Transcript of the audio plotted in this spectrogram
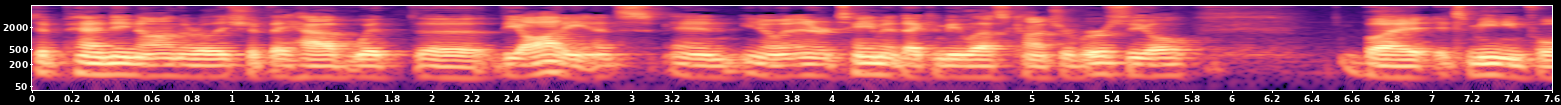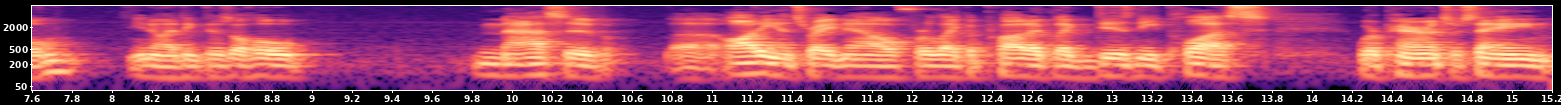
depending on the relationship they have with the the audience. And you know, in entertainment that can be less controversial, but it's meaningful. You know, I think there's a whole massive uh, audience right now for like a product like Disney Plus, where parents are saying,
